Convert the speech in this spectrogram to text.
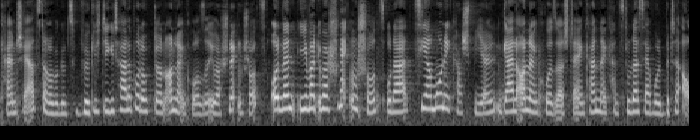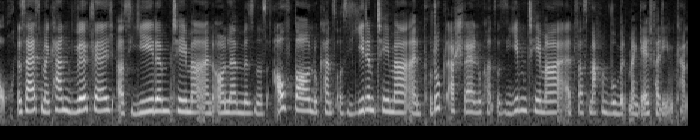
Kein Scherz, darüber gibt es wirklich digitale Produkte und Online-Kurse über Schneckenschutz. Schneckenschutz. Und wenn jemand über Schneckenschutz oder Ziehharmonika spielen geile Online-Kurse erstellen kann, dann kannst du das ja wohl bitte auch. Das heißt, man kann wirklich aus jedem Thema ein Online-Business aufbauen. Du kannst aus jedem Thema ein Produkt erstellen. Du kannst aus jedem Thema etwas machen, womit man Geld verdienen kann.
